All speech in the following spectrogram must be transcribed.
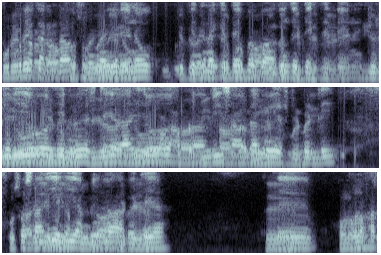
ਪੂਰੇ ਕਰਨ ਦਾ ਸੁਪਨਾ ਜਿਹੜੇ ਨੇ ਉਹ ਕਿਤੇ ਨਾ ਕਿਤੇ ਬਰਬਾਦ ਹੁੰਦੇ ਦਿਖਦੇ ਪਏ ਨੇ। ਜਿਹੜੀ ਉਹ ਇਨਵੈਸਟ ਜਿਹੜਾ ਜੋ ਆਪਣਾ 20 ਸਾਲ ਦਾ ਇਨਵੈਸਟਮੈਂਟ ਸੀ ਉਹ ਸਾਰੀ ਅਸੀਂ ਆਪਣੀ ਲਾ ਬੈਠੇ ਆ ਤੇ ਹੁਣ ਹੱਥ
